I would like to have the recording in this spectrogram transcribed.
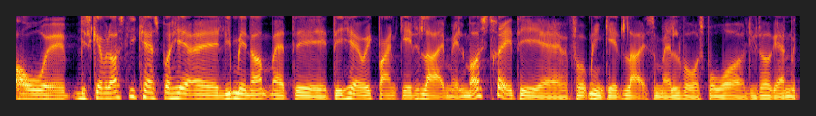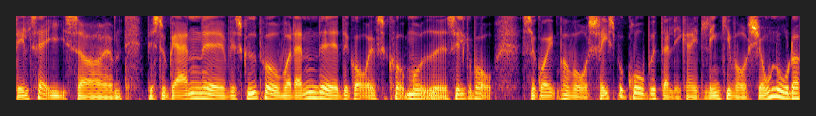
Og øh, vi skal vel også lige, Kasper, her øh, lige minde om, at øh, det her er jo ikke bare en gætteleg mellem os tre. Det er forhåbentlig en gætteleg, som alle vores brugere og lyttere gerne vil deltage i. Så øh, hvis du gerne øh, vil skyde på, hvordan øh, det går FCK mod øh, Silkeborg, så gå ind på vores Facebook-gruppe. Der ligger et link i vores shownoter.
